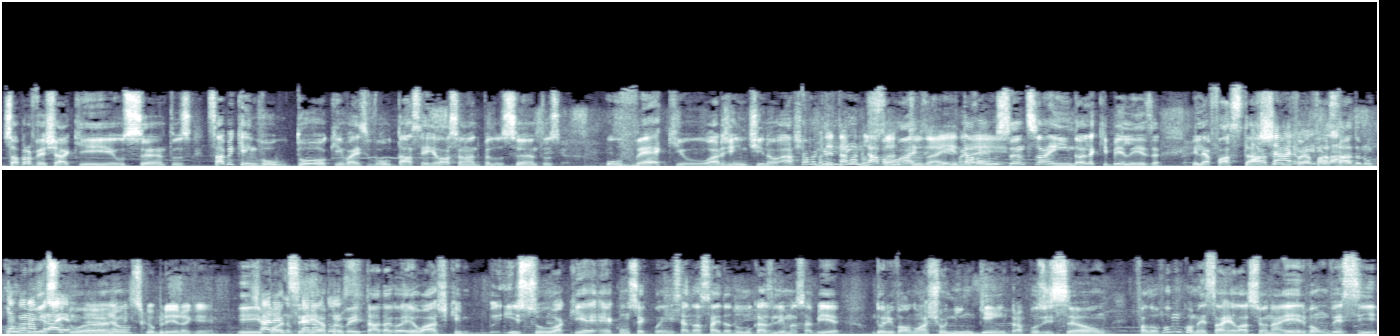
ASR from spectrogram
Só pra fechar aqui, o Santos, sabe quem voltou, quem vai voltar a ser relacionado pelo Santos? O Vecchio, o argentino, eu achava Mas que ele ele, tava nem no tava Santos mais. aí, ele tava né? no Santos ainda, olha que beleza. Ele é afastado, Acharam ele foi ele lá. afastado no Tava na começo do É, ano. descobriram aqui. E Acharam pode no ser reaproveitado agora. Eu acho que isso aqui é, é consequência da saída do Lucas Lima, sabia? O Dorival não achou ninguém pra posição. Falou, vamos começar a relacionar ele, vamos ver se.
